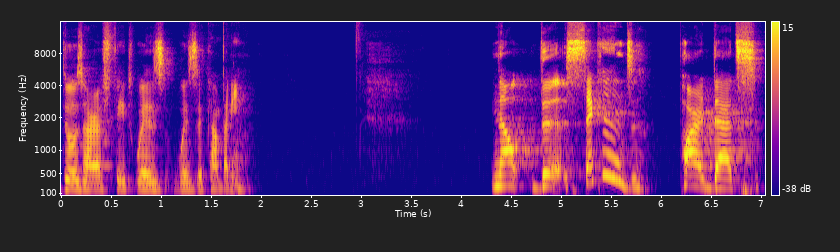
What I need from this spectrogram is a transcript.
those are a fit with with the company. Now the second part that's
